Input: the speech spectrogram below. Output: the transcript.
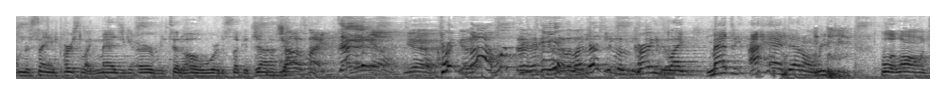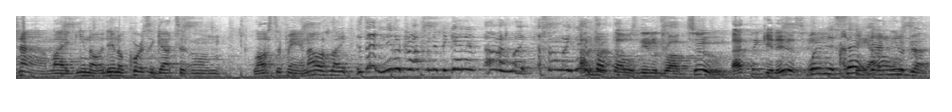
I'm the same person like Magic and Irving. to the whole world to suck a Johnson. I was like, damn. Yeah. Cricket ah, what the hell? Like that shit was crazy. Like Magic, I had that on repeat for a long time. Like you know, and then of course it got to um Lost the Fan. I was like, is that needle drop in the beginning? I was like, that sounds like needle I drop. thought that was Needle Drop too. I think it is. What did it I say? think that's needle drop.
